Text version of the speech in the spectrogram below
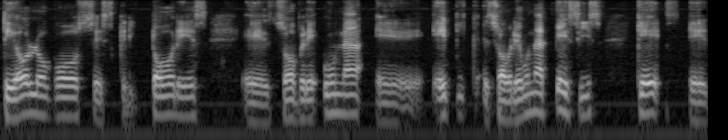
teólogos, escritores, eh, sobre una eh, ética, sobre una tesis que eh,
